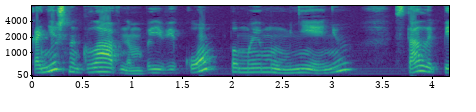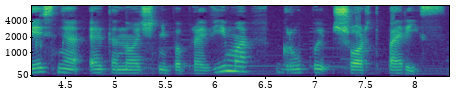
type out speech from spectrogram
Конечно, главным боевиком, по моему мнению, стала песня «Эта ночь непоправима» группы «Шорт Парис».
